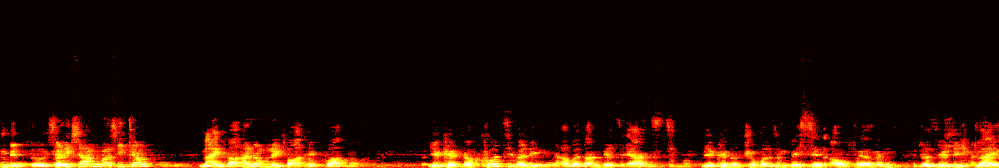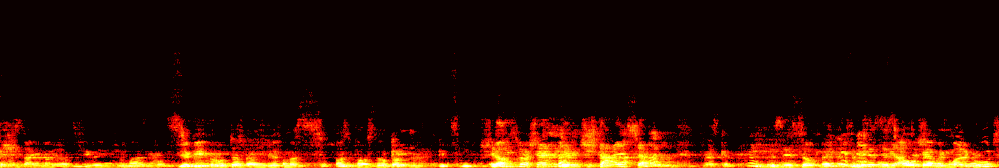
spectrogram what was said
mit. Okay. soll ich sagen, was ich glaube? Nein, warte Ah, noch nicht. Warte, warte noch. Ihr könnt noch kurz überlegen, aber dann wird's ernst. Wir können uns schon mal so ein bisschen aufwärmen, dass wir nicht gleich. Wir gehen runter, dann dürfen wir es anfassen und dann gibt's ein. Es Ja. ist wahrscheinlich ein Stahlseil. Es ist so, zumindest das Aufwärmen mal gut.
